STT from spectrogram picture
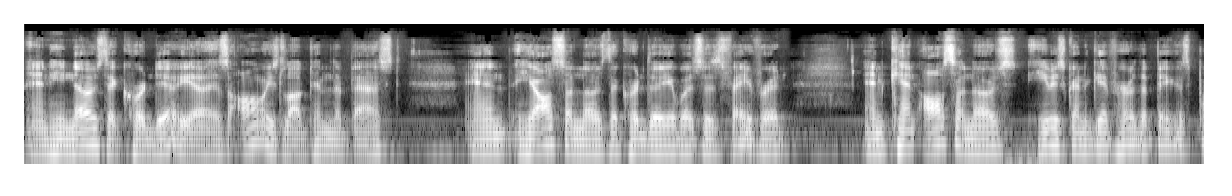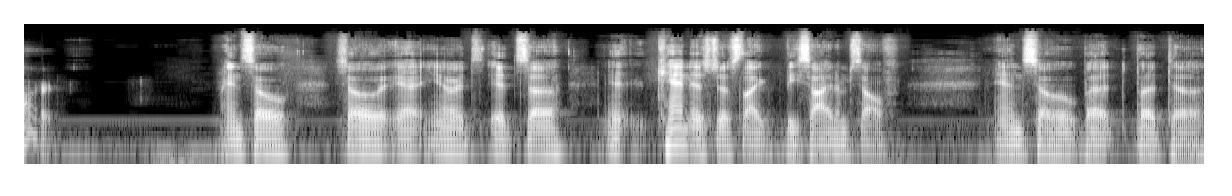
And he knows that Cordelia has always loved him the best. And he also knows that Cordelia was his favorite. And Kent also knows he was going to give her the biggest part. And so, so uh, you know, it's it's uh, it, Kent is just like beside himself. And so, but but uh,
